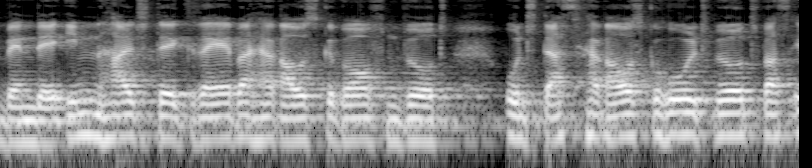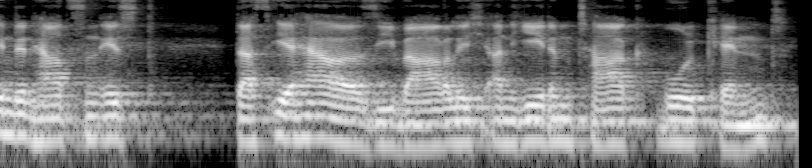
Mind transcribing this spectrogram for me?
wenn der Inhalt der Gräber herausgeworfen wird und das herausgeholt wird, was in den Herzen ist, dass ihr Herr sie wahrlich an jedem Tag wohl kennt?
